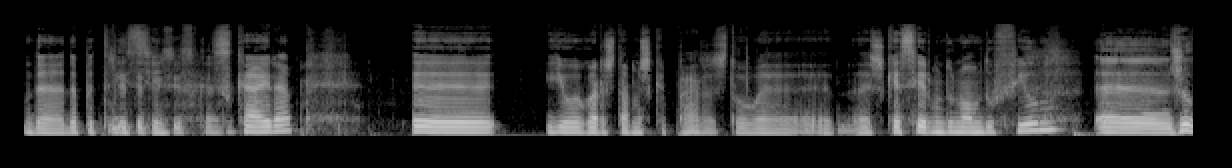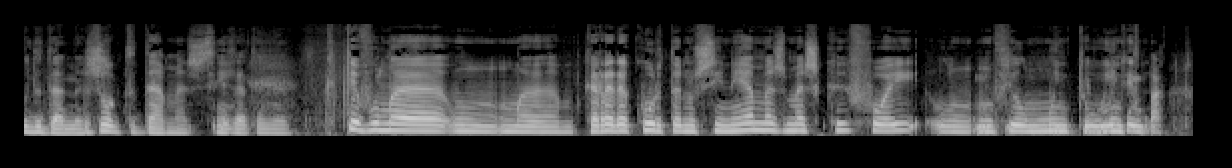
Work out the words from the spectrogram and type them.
da, da Patrícia, Patrícia Sequeira. Sequeira. Uh, e eu agora está-me a escapar, estou a, a esquecer-me do nome do filme. Uh, Jogo de Damas. Jogo de Damas, sim. Exatamente. Que teve uma, um, uma carreira curta nos cinemas, mas que foi um, um filme muito... Muito impacto.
